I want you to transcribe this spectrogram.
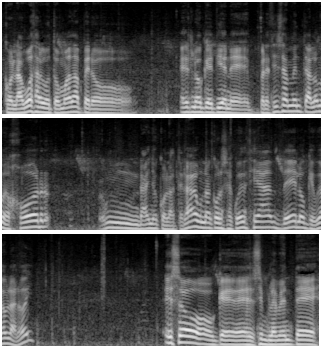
con la voz algo tomada, pero es lo que tiene. Precisamente a lo mejor un daño colateral, una consecuencia de lo que voy a hablar hoy. Eso que simplemente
